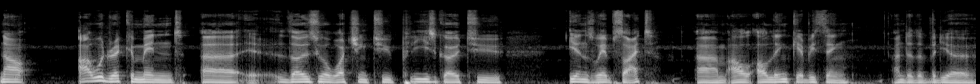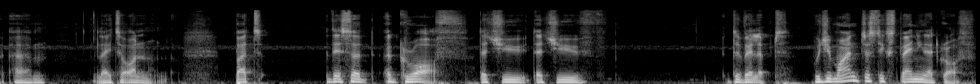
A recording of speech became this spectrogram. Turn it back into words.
Now, I would recommend uh, those who are watching to please go to Ian's website. Um, I'll I'll link everything under the video um, later on. But there's a, a graph that you that you've developed. Would you mind just explaining that graph?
